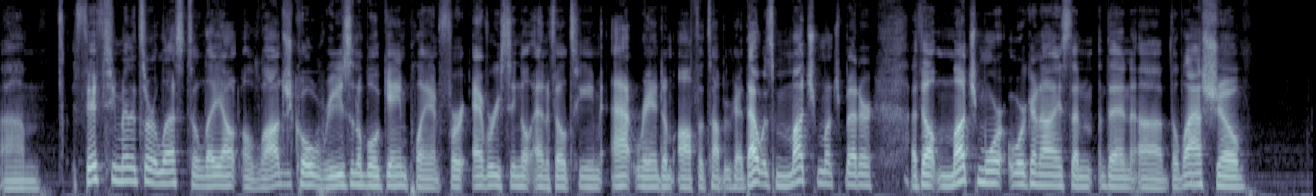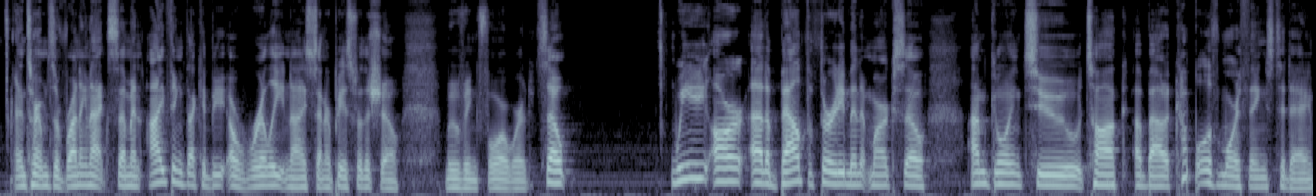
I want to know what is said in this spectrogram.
Um, 15 minutes or less to lay out a logical, reasonable game plan for every single NFL team at random off the top of your head. That was much, much better. I felt much more organized than than uh, the last show in terms of running that segment. I think that could be a really nice centerpiece for the show moving forward. So we are at about the 30 minute mark. So I'm going to talk about a couple of more things today.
